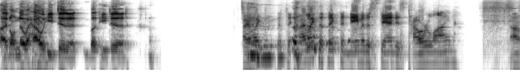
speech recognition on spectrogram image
I don't know how he did it, but he did. I like I like to think the name of the stand is Powerline. Um,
